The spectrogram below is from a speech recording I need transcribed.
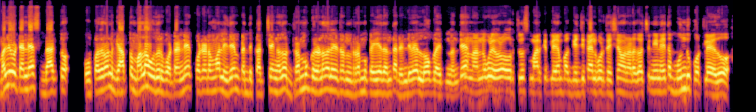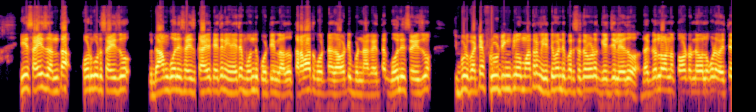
మళ్ళీ ఒక టెన్ డేస్ బ్యాక్తో ఓ పది రోజులు గ్యాప్తో మళ్ళీ ఉదురు కొట్టండి. కొట్టడం వల్ల ఇదేం పెద్ద ఖర్చు ఏం కాదు డ్రమ్ముకు రెండు వందల లీటర్ల డ్రమ్ముకు అయ్యేదంతా రెండు వేల లోపల అవుతుంది అంతే నన్ను కూడా ఎవరో ఎవరు చూసి మార్కెట్లో ఏం పా గెజ్జికాయలు కూడా తెచ్చినామని అడగచ్చు. నేనైతే ముందు కొట్టలేదు. ఈ సైజ్ అంతా కోడిగుడు సైజు డామ్ గోలీ సైజు కాయలకైతే నేనైతే ముందు కొట్టినలేదు. తర్వాత కొట్టినా కాబట్టి ఇప్పుడు నాకైతే గోలీ సైజు ఇప్పుడు పట్టే ఫ్రూటింగ్లో మాత్రం ఎటువంటి పరిస్థితి కూడా గెజ్జి లేదు. దగ్గరలో ఉన్న తోట ఉండే వాళ్ళు కూడా అయితే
